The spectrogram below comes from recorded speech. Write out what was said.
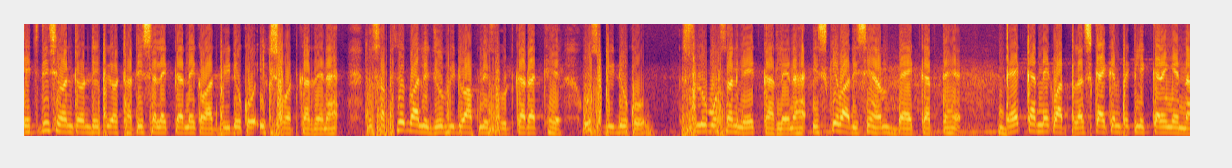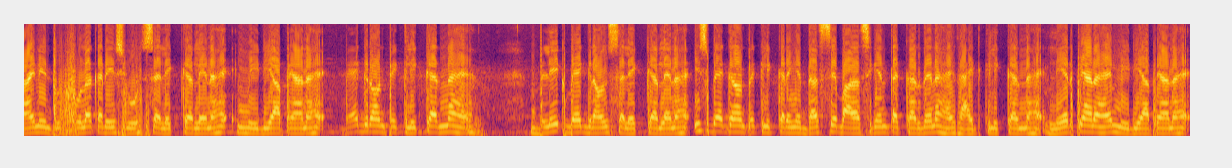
H D seven twenty P और थर्टी सेलेक्ट करने के बाद वीडियो को एक्सपोर्ट कर देना है। तो सबसे पहले जो वीडियो आपने शूट कर रखे है, उस वीडियो को स्लो मोशन में कर लेना है। इसके बाद इसे हम बैक करते हैं। बैक करने के बाद प्लस का आइकन पे क्लिक करेंगे नाइन इंटू सोलह का रेशियो सेलेक्ट कर लेना है मीडिया पे आना है बैकग्राउंड पे क्लिक करना है ब्लैक बैकग्राउंड सेलेक्ट कर लेना है, इस बैकग्राउंड पे क्लिक करेंगे 10 से 12 सेकंड तक कर देना है राइट क्लिक करना है लेयर पे आना है मीडिया पे आना है।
